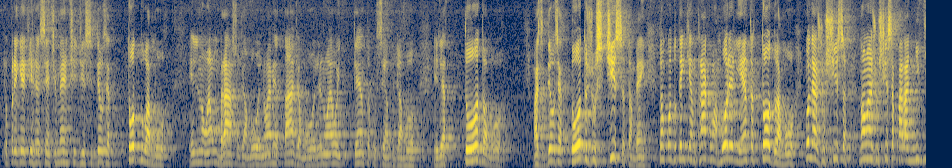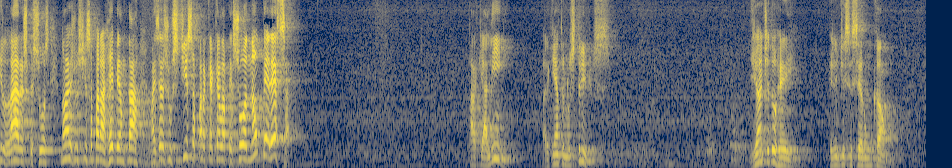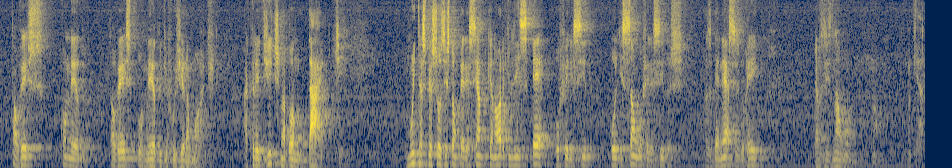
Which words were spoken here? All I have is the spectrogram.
Eu preguei aqui recentemente e disse: Deus é todo amor. Ele não é um braço de amor, ele não é metade de amor, ele não é 80% de amor, ele é todo amor. Mas Deus é todo justiça também. Então, quando tem que entrar com amor, ele entra todo amor. Quando é justiça, não é justiça para aniquilar as pessoas, não é justiça para arrebentar, mas é justiça para que aquela pessoa não pereça. Para que alinhe, para que entre nos trilhos diante do rei, ele disse ser um cão, talvez com medo, talvez por medo de fugir à morte. Acredite na bondade. Muitas pessoas estão perecendo porque na hora que lhes é oferecida, ou lhes são oferecidas as benesses do rei, elas dizem: não, não, não quero.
